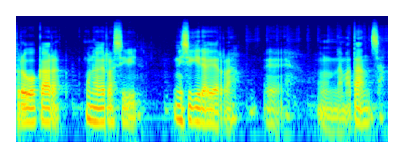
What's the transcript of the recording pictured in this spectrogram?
provocar una guerra civil, ni siquiera guerra, eh, una matanza.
